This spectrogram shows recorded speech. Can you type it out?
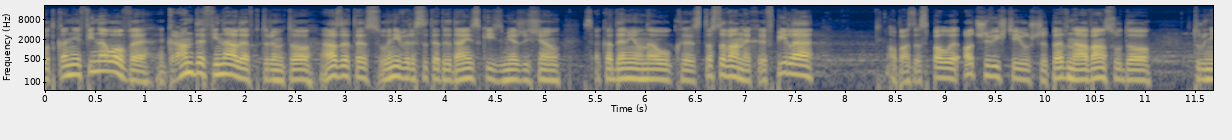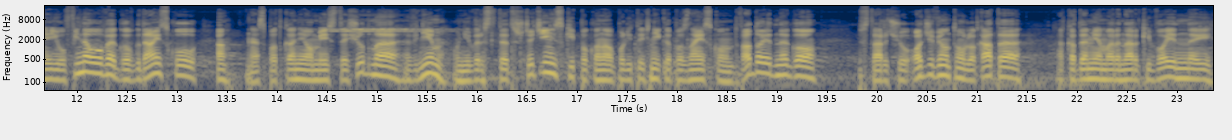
Spotkanie finałowe, grande finale, w którym to AZS Uniwersytet Gdański zmierzy się z Akademią Nauk Stosowanych w Pile. Oba zespoły oczywiście już pewne awansu do turnieju finałowego w Gdańsku. Spotkanie o miejsce siódme. W nim Uniwersytet Szczeciński pokonał Politechnikę Poznańską 2 do 1 w starciu o dziewiątą lokatę. Akademia Marynarki Wojennej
